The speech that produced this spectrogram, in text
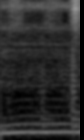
Mm.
